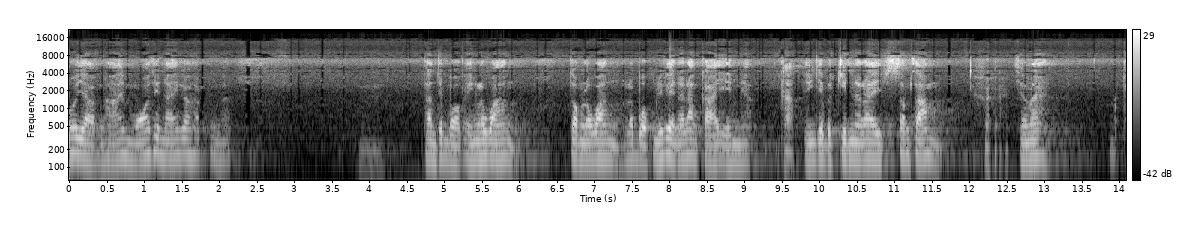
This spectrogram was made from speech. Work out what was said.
ว่าอยากหายหมอที่ไหนก็ครับท่านจะบอกเองระวัง ต้องระวังระบบนิเวศในร่างกายเองเนี่ยครับเองจะไปกินอะไรซ้ำๆใช่ไหมข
